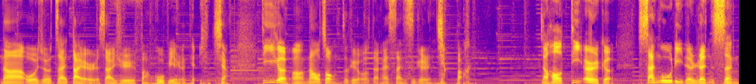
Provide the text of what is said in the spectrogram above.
那我就再戴耳塞去防护别人的影响。第一个啊，闹钟，这个有大概三四个人讲吧。然后第二个，山屋里的人声，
